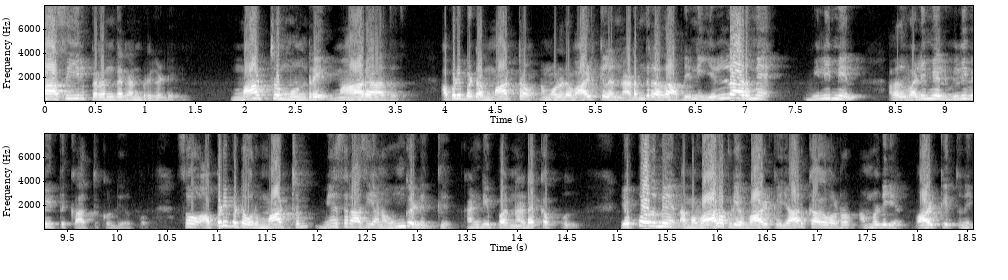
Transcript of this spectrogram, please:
ராசியில் பிறந்த நண்பர்களே மாற்றம் ஒன்றே மாறாதது. அப்படிப்பட்ட மாற்றம் நம்மளோட வாழ்க்கையில நடந்துடாதா அப்படின்னு எல்லாருமே விழிமேல் அதாவது வழிமேல் விழி வைத்து காத்து கொண்டிருப்போம். ஸோ அப்படிப்பட்ட ஒரு மாற்றம் மேசராசியான உங்களுக்கு கண்டிப்பா நடக்க போகுது. எப்போதுமே நம்ம வாழக்கூடிய வாழ்க்கை யாருக்காக வாழ்றோம்? நம்மளுடைய வாழ்க்கை துணை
